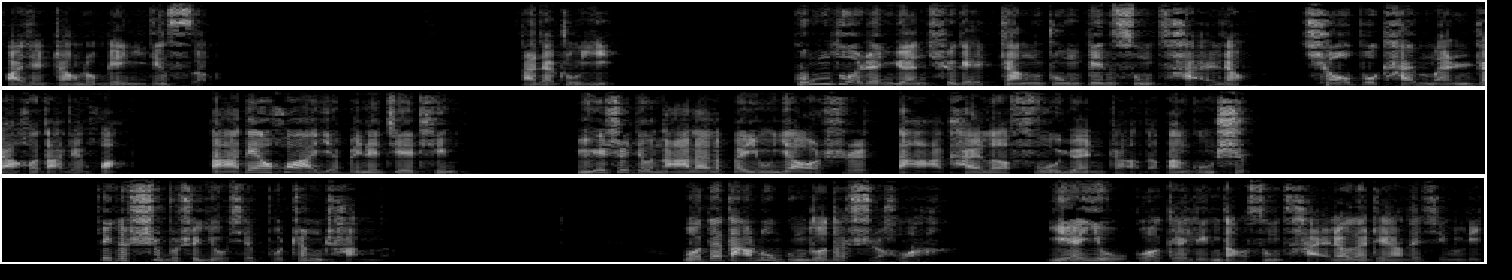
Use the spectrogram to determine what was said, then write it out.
发现张忠斌已经死了。大家注意，工作人员去给张忠斌送材料，敲不开门，然后打电话，打电话也没人接听，于是就拿来了备用钥匙，打开了副院长的办公室。这个是不是有些不正常呢？我在大陆工作的时候啊，也有过给领导送材料的这样的经历。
